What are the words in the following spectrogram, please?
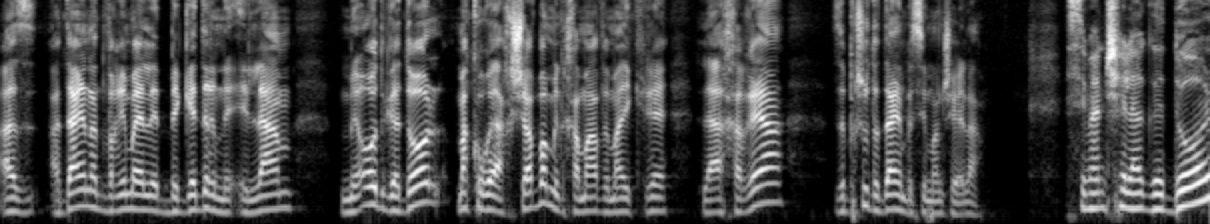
אז עדיין הדברים האלה בגדר נעלם מאוד גדול. מה קורה עכשיו במלחמה ומה יקרה לאחריה, זה פשוט עדיין בסימן שאלה. סימן שאלה גדול,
